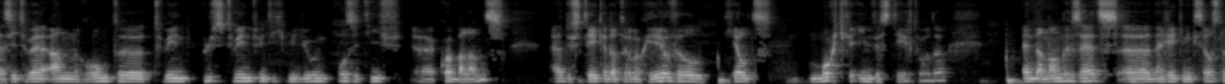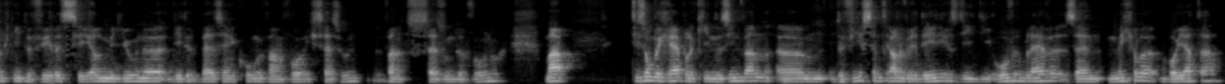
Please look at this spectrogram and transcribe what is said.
zitten wij aan rond de 2, plus 22 miljoen positief qua balans. dus teken dat er nog heel veel geld mocht geïnvesteerd worden. En dan anderzijds, dan reken ik zelfs nog niet de vele CL-miljoenen die erbij zijn gekomen van vorig seizoen, van het seizoen ervoor nog. Maar het is onbegrijpelijk in de zin van um, de vier centrale verdedigers die, die overblijven zijn Mechelen, Boyata,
